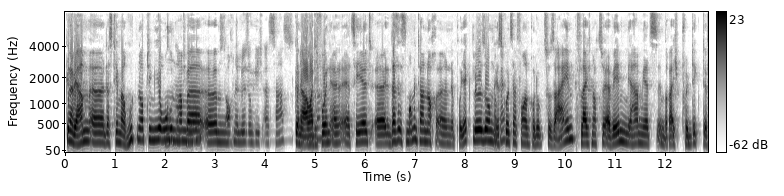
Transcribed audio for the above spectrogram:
genau. Wir haben äh, das Thema Routenoptimierung, haben wir. das ist Ähm, auch eine Lösung, die ich als SaaS. Genau, hatte ich vorhin er erzählt. Äh, Das ist momentan noch äh, eine Projektlösung, ist Okay. kurz davor, ein Produkt zu sein. Vielleicht noch zu erwähnen, wir haben jetzt im Bereich Predictive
